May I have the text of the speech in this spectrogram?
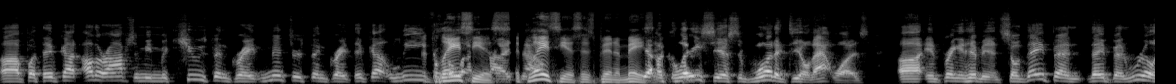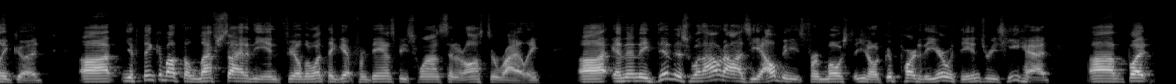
Uh, but they've got other options. I mean, McHugh's been great. Minter's been great. They've got Lee. Iglesias. Iglesias has been amazing. Yeah, Iglesias. What a deal that was uh, in bringing him in. So they've been they've been really good. Uh, you think about the left side of the infield and what they get from Dansby Swanson and Austin Riley. Uh, and then they did this without Ozzie Albies for most, you know, a good part of the year with the injuries he had. Uh, but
